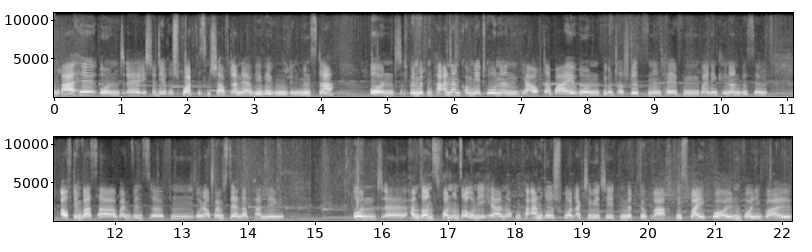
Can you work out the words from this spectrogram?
Bin Rahel und äh, ich studiere Sportwissenschaft an der WWU in Münster. Und ich bin mit ein paar anderen Kommilitonen hier auch dabei und wir unterstützen und helfen bei den Kindern ein bisschen auf dem Wasser, beim Windsurfen oder auch beim Stand-Up-Paddling. Und äh, haben sonst von unserer Uni her noch ein paar andere Sportaktivitäten mitgebracht, wie Spikeball, Volleyball.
